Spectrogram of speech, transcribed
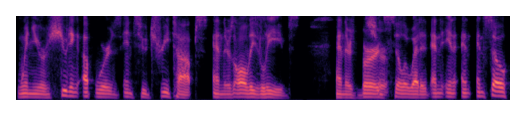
when you're shooting upwards into treetops and there's all these leaves and there's birds sure. silhouetted and, and and so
